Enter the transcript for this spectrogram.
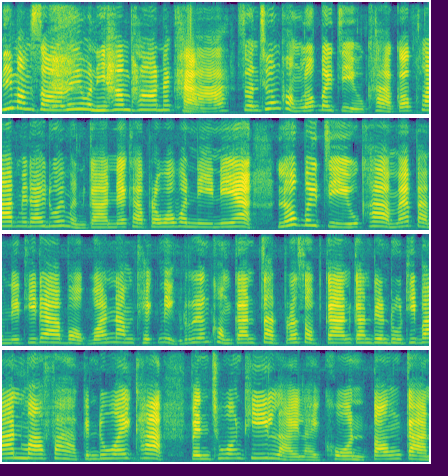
นี่มัมซอรี่วันนี้ห้ามพลาดนะคะ ส่วนช่วงของโลกใบจิ๋วค่ะ ก็พลาดไม่ได้ด้วยเหมือนกันนะคะเพราะว่าวันนี้เนี่ยโลกใบจิ๋วค่ะ แม่แปมนิธิดาบอกว่านำเทคนิคเรื่องของการจัดประสบการณ์การเรียนรู้ที่บ้านมาฝากกันด้วยค่ะ เป็นช่วงที่หลายๆ คนต้องการ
